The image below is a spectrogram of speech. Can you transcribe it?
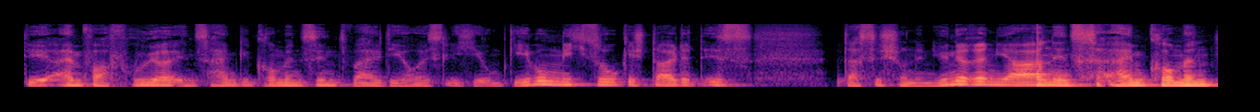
die einfach früher ins Heim gekommen sind, weil die häusliche Umgebung nicht so gestaltet ist, dass sie schon in jüngeren Jahren ins Heim kommen.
